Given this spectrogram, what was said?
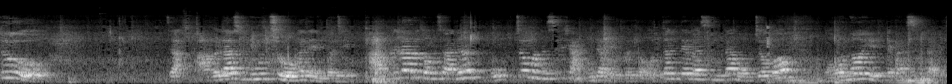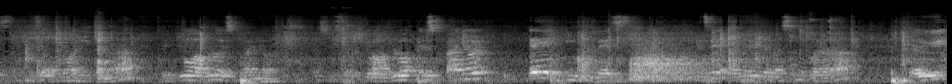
do, 자, 아블라스 무초가 되는 거지. 아블라르 동사는 목적어는 쓰지 않는다 그랬거든. 어떤 때만 쓴다? 목적어 언어일 때만 쓴다 그랬어. 이제 언어일 hablo español. 할수 있어. yo hablo español e inglés. 그치? 언어일 때만 쓰는 거야. 자, 여기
